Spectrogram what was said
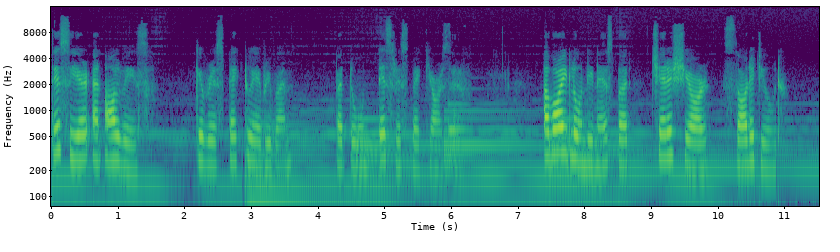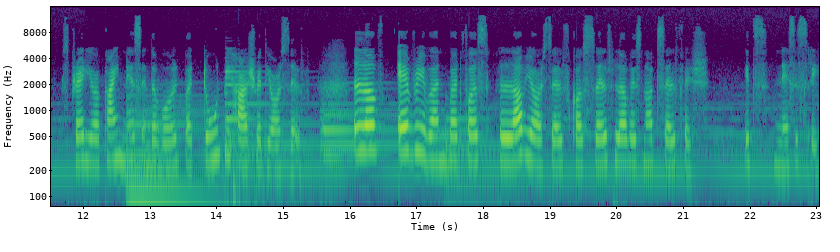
this year and always give respect to everyone, but don't disrespect yourself. Avoid loneliness, but cherish your solitude. Spread your kindness in the world, but don't be harsh with yourself. Love everyone, but first love yourself because self love is not selfish, it's necessary.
